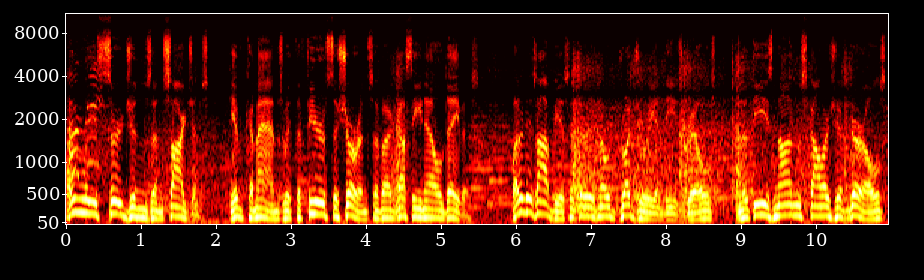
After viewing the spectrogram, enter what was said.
Only surgeons and sergeants give commands with the fierce assurance of a Gussie Nell Davis. But it is obvious that there is no drudgery in these drills and that these non-scholarship girls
